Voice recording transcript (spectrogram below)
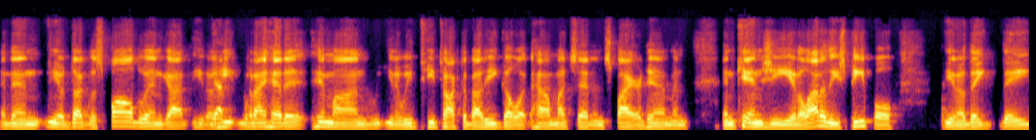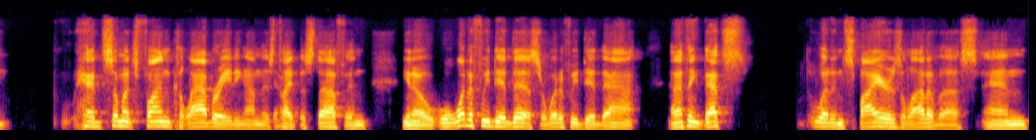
and then you know douglas baldwin got you know Yep. he, when i had a, him on you know we he talked about e-gullet how much that inspired him and and kenji and a lot of these people you know they they had so much fun collaborating on this Yep. type of stuff and you know well what if we did this or what if we did that and i think that's what inspires a lot of us and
